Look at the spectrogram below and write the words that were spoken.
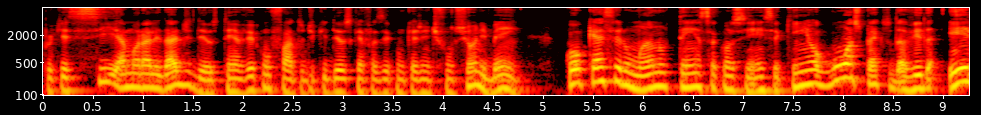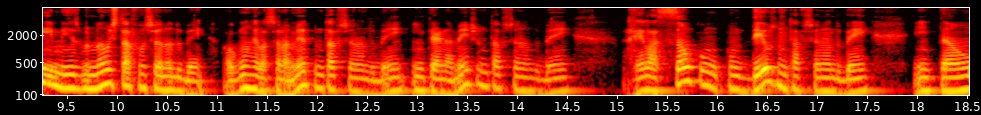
Porque se a moralidade de Deus tem a ver com o fato de que Deus quer fazer com que a gente funcione bem, Qualquer ser humano tem essa consciência que em algum aspecto da vida ele mesmo não está funcionando bem. Algum relacionamento não está funcionando bem, internamente não está funcionando bem, a relação com, com Deus não está funcionando bem. Então,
